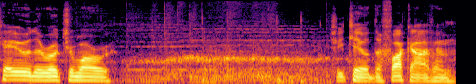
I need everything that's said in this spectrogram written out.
KO the Orochimaru. She killed the fuck out of him.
